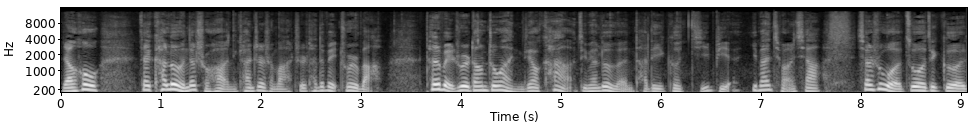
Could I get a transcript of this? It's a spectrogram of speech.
然后在看论文的时候，你看这是什么？这是它的尾缀吧？它的尾缀当中啊，你都要看啊这篇论文它的一个级别。一般情况下，像是我做这个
